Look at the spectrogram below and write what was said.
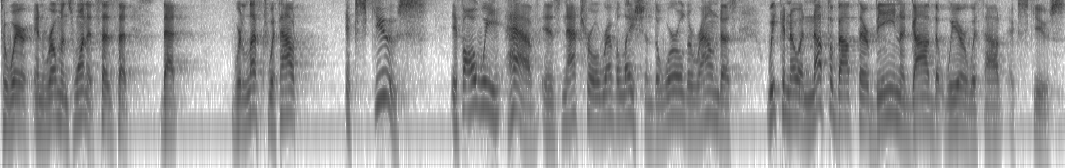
To where in Romans 1 it says that, that we're left without excuse if all we have is natural revelation, the world around us we can know enough about there being a God that we are without excuse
